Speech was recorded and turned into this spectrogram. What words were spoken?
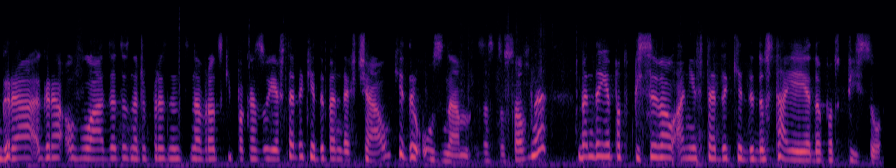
gra, gra o władzę, to znaczy prezydent Nawrocki pokazuje wtedy, kiedy będę chciał, kiedy uznam za stosowne, będę je podpisywał, a nie wtedy, kiedy dostaję je do podpisu.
